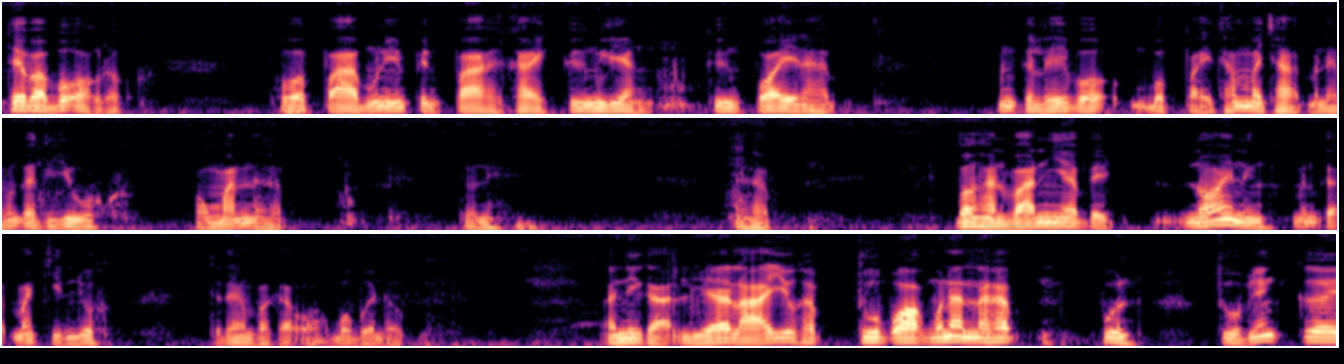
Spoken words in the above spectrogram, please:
แต่ว่าบ่ออกดอก เพราะว่าปลาพวกนี้เป็นปลาไข่กึ่งเลี้ยงกึ่งปล่อยนะครับ มันก็เลยบ่บ่ไปธรรมชาติมันเลยมันก็สิอยู่ของมันนะครับ ตัวนี้นะครับบางหันวานเงียไปน้อยหนึ่งมันก็มากินอยู่แสดงปลากระออกบ่เบิ่นดอก อันนี้ก็เหลือหลายอยู่ครับ สูบออกมื้อนั้นนะครับปุ่นสูบยังเกย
